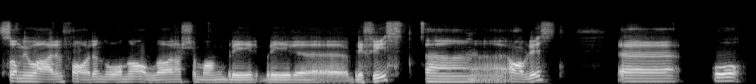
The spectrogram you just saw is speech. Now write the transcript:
som jo er en fare nå når alle arrangement blir, blir, uh, blir fryst, uh, avlyst. og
